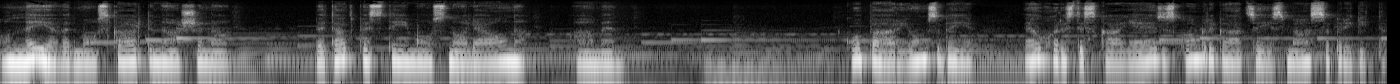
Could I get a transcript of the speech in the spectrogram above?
un neieved mūsu kārdināšanā, bet atpestī mūs no ļauna. Āmen! Kopā ar jums bija Euharistiskā Jēzus kongregācijas māsa Brigita.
